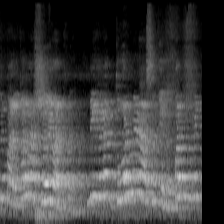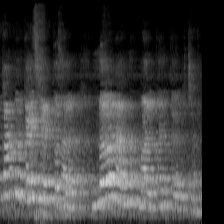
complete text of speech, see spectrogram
ते मालकाला आश्चर्य वाटलं. मी याला दोन वेळा असं केलं पण तुम्ही का तर काहीच व्यक्त झालं न राहून मालकाने त्याला विचारलं.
